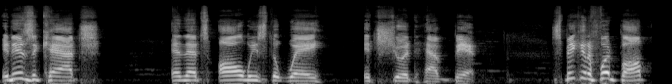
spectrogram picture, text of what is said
it is a catch, and that's always the way it should have been. Speaking of football,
